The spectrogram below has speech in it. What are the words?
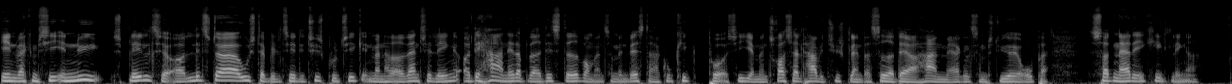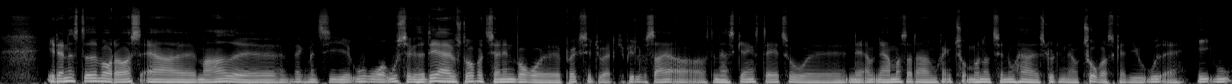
en, hvad kan man sige, en ny splittelse og lidt større ustabilitet i tysk politik, end man har været vant til længe, og det har netop været det sted, hvor man som investor har kunne kigge på og sige, jamen trods alt har vi Tyskland, der sidder der og har en Merkel, som styrer Europa. Sådan er det ikke helt længere. Et andet sted, hvor der også er øh, meget, øh, hvad kan man sige, uro og usikkerhed, det er jo Storbritannien, hvor øh, Brexit jo er et kapitel for sig, og den her skæringsdato øh, nærmer sig. Der er omkring to måneder til nu her i slutningen af oktober, skal de jo ud af EU.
